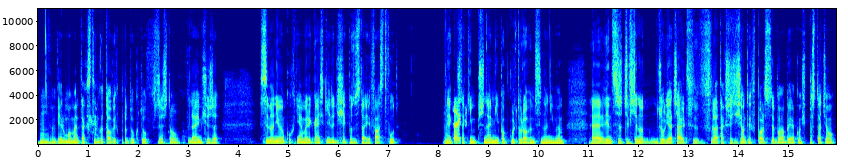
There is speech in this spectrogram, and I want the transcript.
w wielu momentach z tych gotowych produktów. Zresztą wydaje mi się, że synonimem kuchni amerykańskiej do dzisiaj pozostaje fast food. Jakimś tak. takim przynajmniej popkulturowym synonimem. E, więc rzeczywiście no, Julia Child w latach 60. w Polsce byłaby jakąś postacią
